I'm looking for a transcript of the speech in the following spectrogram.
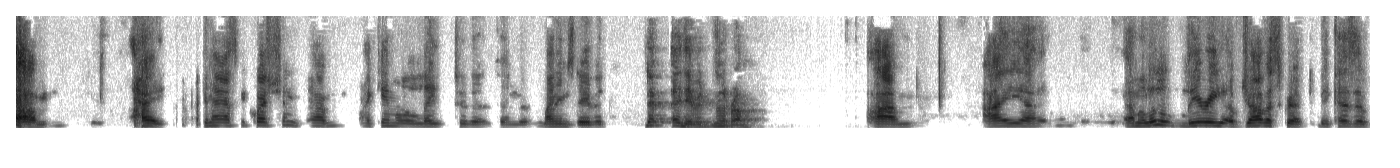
Um, hi, can I ask a question? Um, I came a little late to the thing. My name's David. Yep. Hey, David. No problem. Um, I uh, I'm a little leery of JavaScript because of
